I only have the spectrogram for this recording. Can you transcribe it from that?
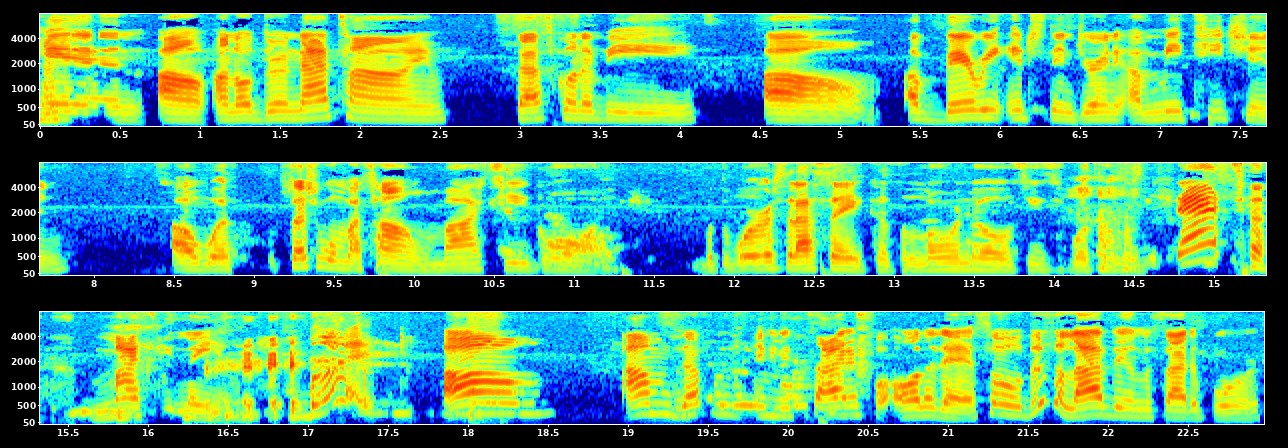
And um I know during that time that's gonna be um a very interesting journey of me teaching uh with especially with my tongue, mighty God. With the words that I say, because the Lord knows He's working on me with that mighty lamb. But um I'm definitely am excited for all of that. So there's a lot of things I'm excited for.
